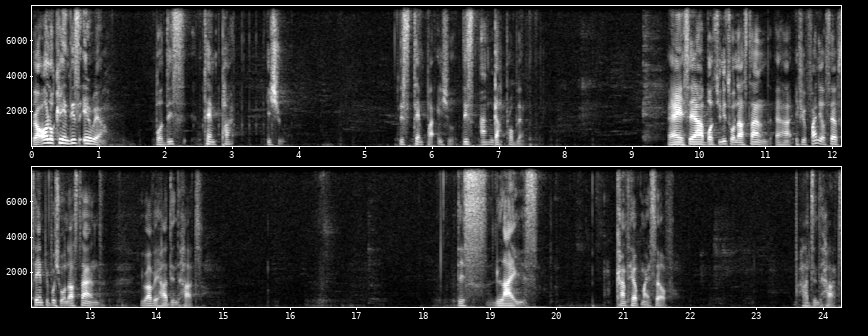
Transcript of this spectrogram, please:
You are all okay in this area, but this temper issue, this temper issue, this anger problem, And you say, ah, but you need to understand. Uh, if you find yourself saying people should understand, you have a hardened heart. This lies can't help myself. Hardened heart.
